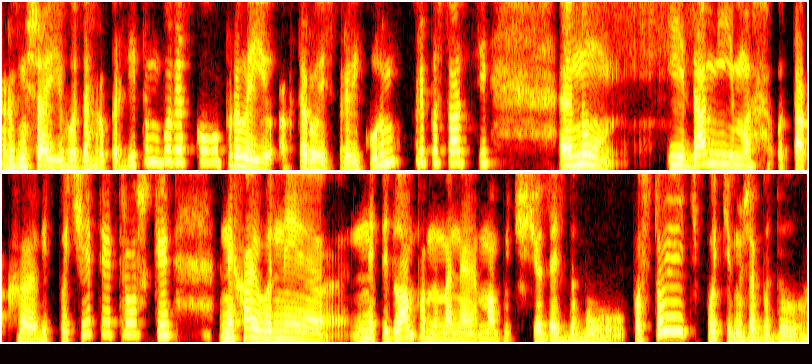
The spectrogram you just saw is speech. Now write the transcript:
Розмішаю його з агроперлітом обов'язково, пролию актарою з привікуром при посадці. Е, Ну, і дам їм отак відпочити трошки. Нехай вони не під лампами, мене, мабуть, що десь добу постоять, потім вже буду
